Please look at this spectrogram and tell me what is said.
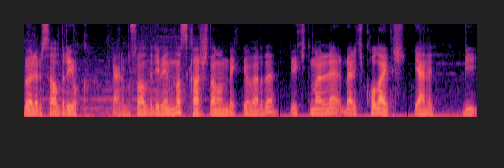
böyle bir saldırı yok. Yani bu saldırıyı benim nasıl karşılamamı bekliyorlardı? Büyük ihtimalle belki kolaydır. Yani bir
